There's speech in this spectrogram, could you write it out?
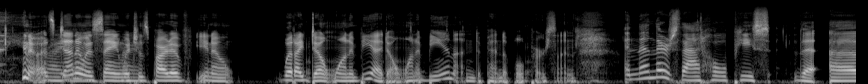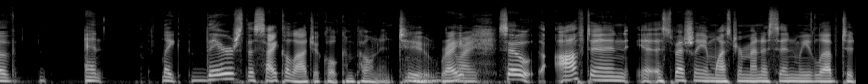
you know, as right, Jenna was saying, right. which is part of, you know, what I don't want to be. I don't want to be an undependable person. And then there's that whole piece that of like there's the psychological component too, mm, right? right? So often, especially in Western medicine, we love to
